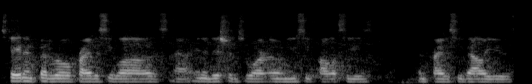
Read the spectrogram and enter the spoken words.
state and federal privacy laws, uh, in addition to our own UC policies and privacy values.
